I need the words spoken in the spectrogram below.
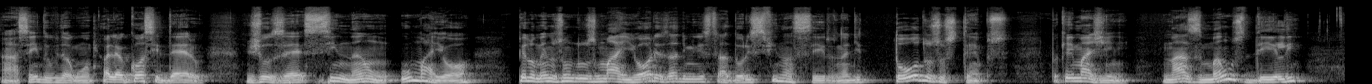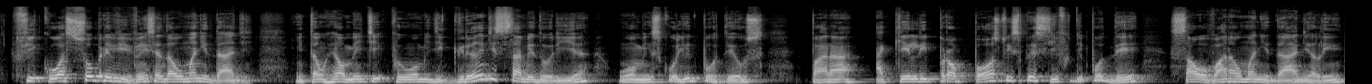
Ah, sem dúvida alguma. Olha, eu considero José, se não o maior, pelo menos um dos maiores administradores financeiros né, de todos os tempos. Porque imagine, nas mãos dele ficou a sobrevivência da humanidade. Então, realmente foi um homem de grande sabedoria, um homem escolhido por Deus para aquele propósito específico de poder salvar a humanidade ali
